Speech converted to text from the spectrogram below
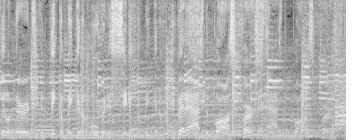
little nerds even think of making a move in this city. You better ask the boss first.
